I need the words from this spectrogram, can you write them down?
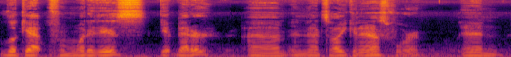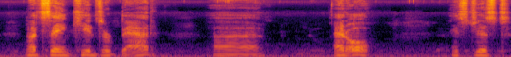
look at from what it is, get better, um, and that's all you can ask for. And not saying kids are bad uh, at all. It's just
